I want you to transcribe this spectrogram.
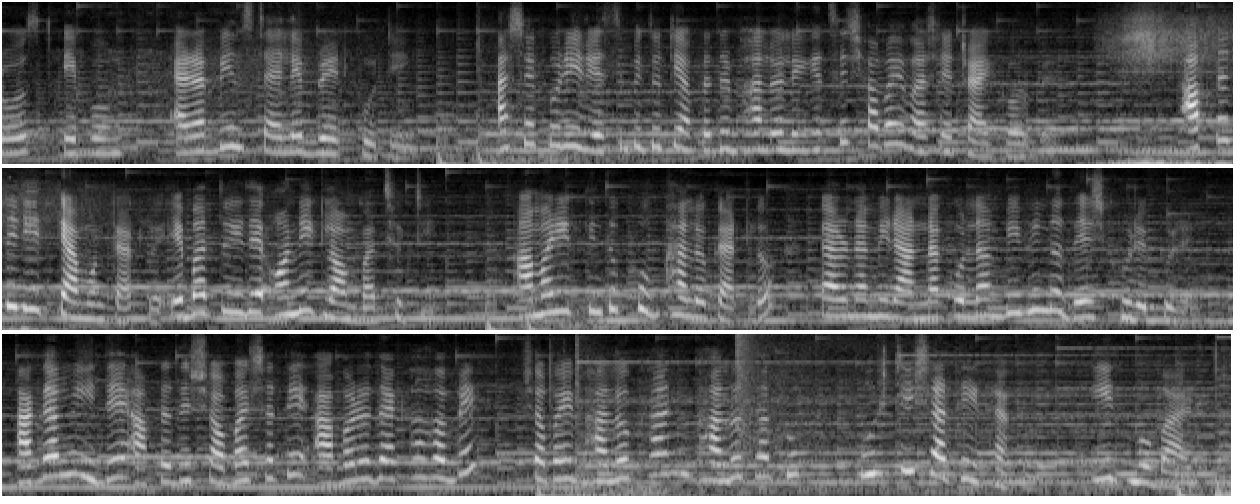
রোস্ট এবং অ্যারাবিন স্টাইলে ব্রেড পুডিং আশা করি রেসিপি দুটি আপনাদের ভালো লেগেছে, সবাই বাসায় ট্রাই করবে আপনাদের ঈদ কেমন কাটলো? এবার তো ঈদে অনেক লম্বা ছুটি। আমার ঈদ কিন্তু খুব ভালো কাটলো, কারণ আমি রান্না করলাম বিভিন্ন দেশ ঘুরে ঘুরে। আগামী ঈদে আপনাদের সবার সাথে আবারও দেখা হবে। সবাই ভালো খান, ভালো থাকুন, পুষ্টির সাথেই থাকুন। ঈদ মুবারক।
